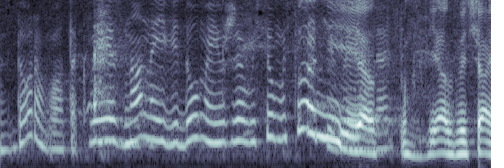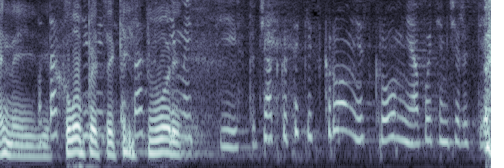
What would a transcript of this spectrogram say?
Здорово. Так ви знаний відомий вже в усьому світі. ні, я, я звичайний Отак хлопець, всі який створює. Всі митці. Спочатку такі скромні, скромні, а потім через 5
